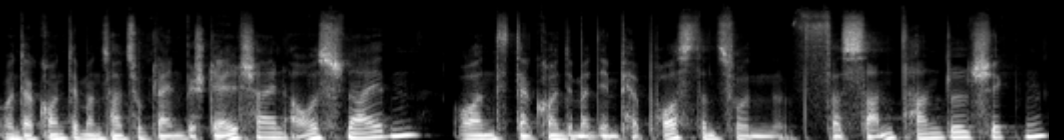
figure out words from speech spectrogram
und da konnte man halt so einen kleinen Bestellschein ausschneiden und dann konnte man den per Post dann zu einem Versandhandel schicken.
